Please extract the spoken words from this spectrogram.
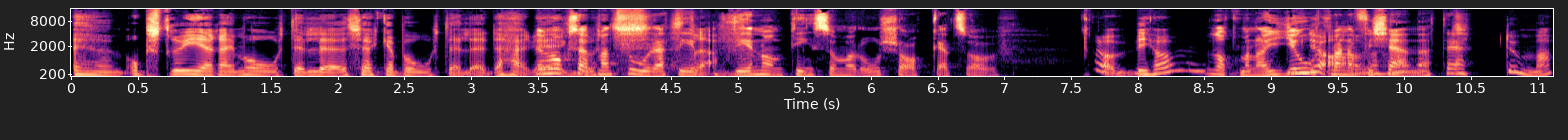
eh, obstruera emot eller söka bot eller det här Men också att man tror att det är, det är någonting som har orsakats av ja, vi har, något man har gjort, ja, man har förtjänat det. Dumma.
